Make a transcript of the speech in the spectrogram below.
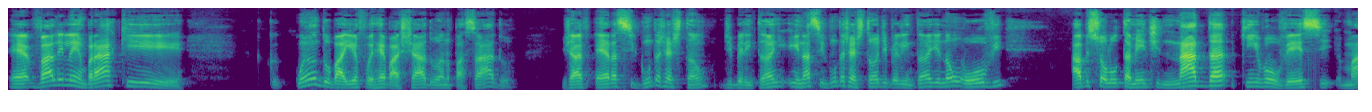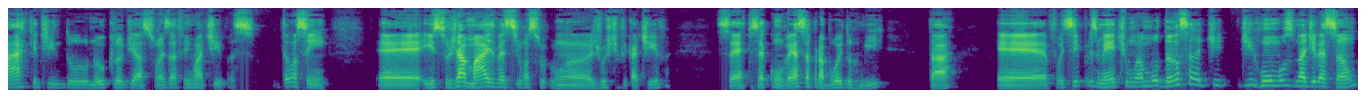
É, vale lembrar que quando o Bahia foi rebaixado ano passado, já era a segunda gestão de Belintani, e na segunda gestão de Belintani não houve absolutamente nada que envolvesse marketing do núcleo de ações afirmativas. Então, assim, é, isso jamais vai ser uma, uma, justificativa, certo? Isso é conversa para boi dormir, tá? É, foi simplesmente uma mudança de, de rumos na direção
